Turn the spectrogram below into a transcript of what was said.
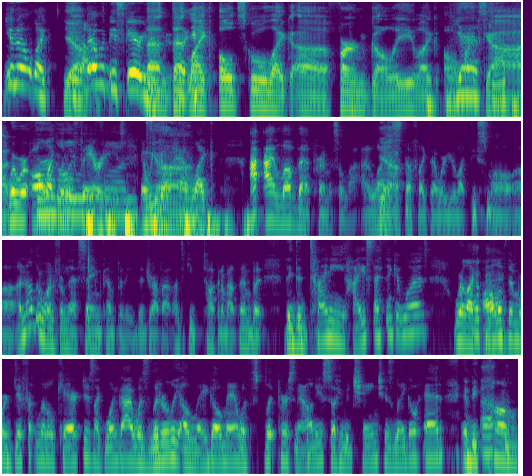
you know like yeah. that would be scary to That you that like old school like uh Fern Gully like oh yes, my dude, god where we're all Fern like Gully little would fairies, and we don't have like. I, I love that premise a lot. I like Yeah. stuff like that where you're like these small. Uh, another one from that same company, the Dropout. Not to keep talking about them, but they did Tiny Heist, I think it was, where like all of them were different little characters. Like one guy was literally a Lego man with split personalities, so he would change his Lego head and become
